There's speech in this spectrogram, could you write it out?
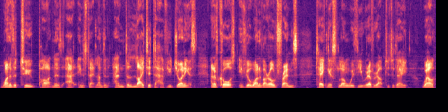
one of the two partners at InsTech London, and delighted to have you joining us. And of course, if you're one of our old friends taking us along with you wherever you're up to today, well,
